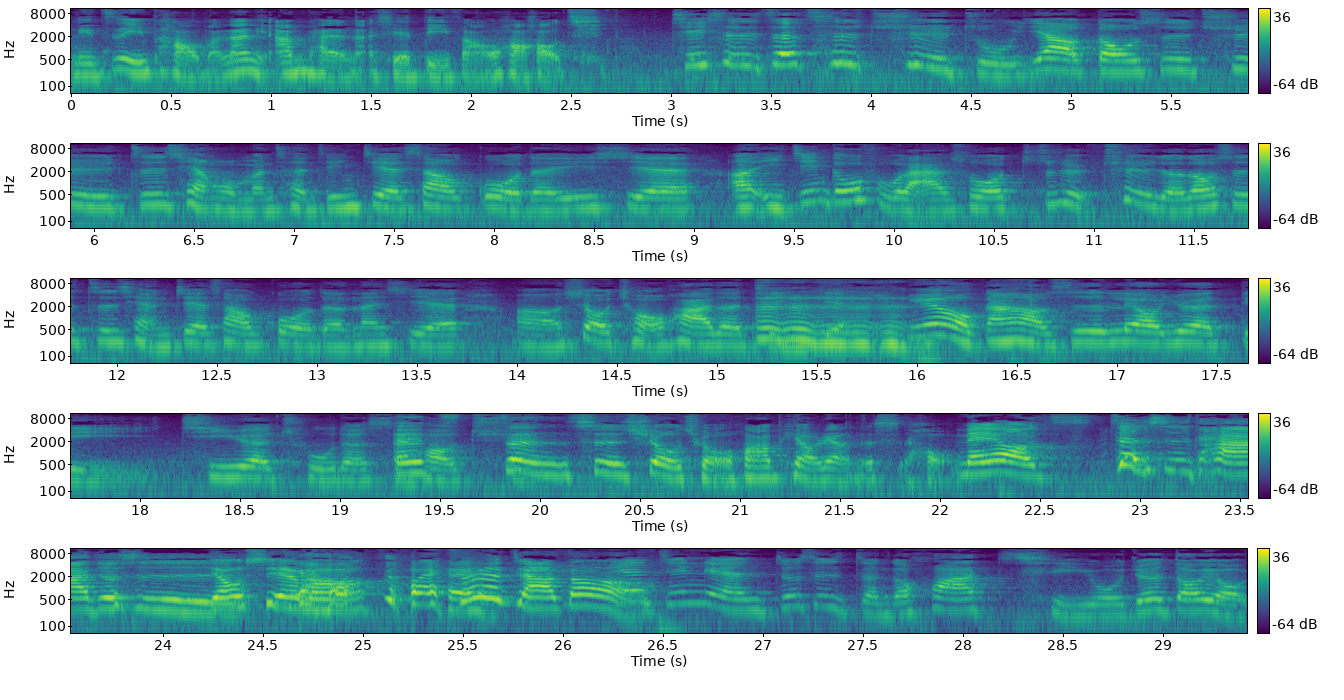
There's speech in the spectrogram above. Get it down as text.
你自己跑嘛？那你安排了哪些地方？我好好奇。其实这次去主要都是去之前我们曾经介绍过的一些，呃，以京都府来说，去去的都是之前介绍过的那些呃绣球花的景点。嗯嗯嗯嗯，因为我刚好是六月底七月初的时候去，正是绣球花漂亮的时候。没有，正是它就是凋谢吗？对，真的假的？因为今年就是整个花期，我觉得都有。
